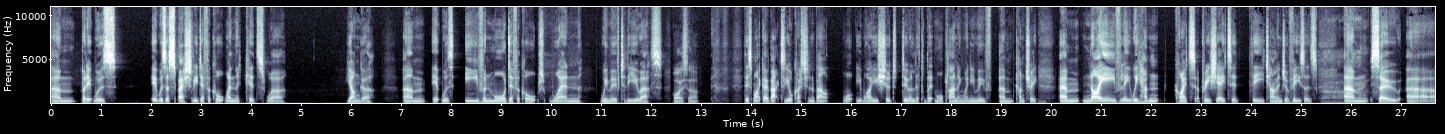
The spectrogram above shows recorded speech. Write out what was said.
Um, but it was it was especially difficult when the kids were younger. Um, it was even more difficult when we moved to the US. Why is that? This might go back to your question about what why you should do a little bit more planning when you move um, country. Mm. Um, naively, we hadn't quite appreciated the challenge of visas. Ah. Um, so uh,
